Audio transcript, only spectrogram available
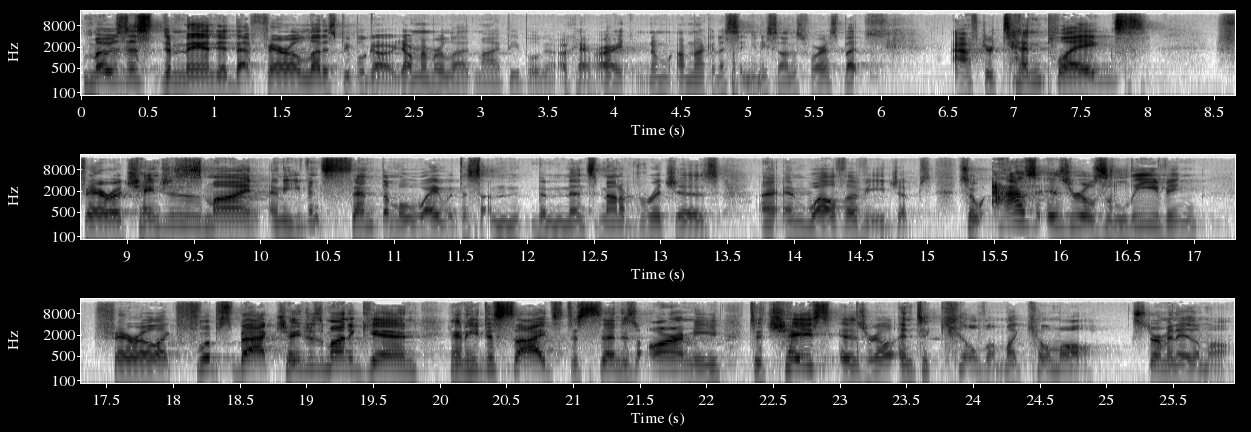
Moses demanded that Pharaoh let his people go. Y'all remember let my people go? Okay, all right. No, I'm not going to sing any songs for us, but after 10 plagues, Pharaoh changes his mind and even sent them away with this um, the immense amount of riches uh, and wealth of Egypt. So as Israel's leaving, Pharaoh like flips back, changes his mind again, and he decides to send his army to chase Israel and to kill them, like kill them all, exterminate them all.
